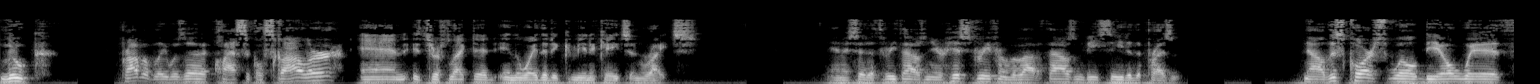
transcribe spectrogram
Luke probably was a classical scholar and it's reflected in the way that it communicates and writes. And I said a 3,000 year history from about 1000 BC to the present. Now this course will deal with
